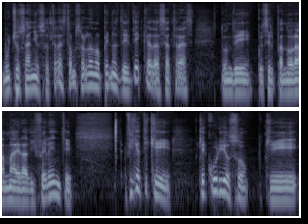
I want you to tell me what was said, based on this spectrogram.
muchos años atrás, estamos hablando apenas de décadas atrás, donde pues el panorama era diferente. Fíjate que qué curioso que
